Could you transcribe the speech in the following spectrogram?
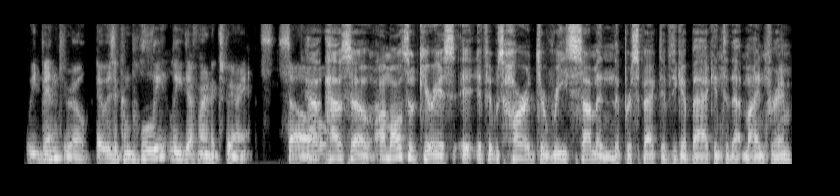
we'd been through, it was a completely different experience. So, how, how so? I'm also curious if it was hard to re-summon the perspective to get back into that mind frame.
